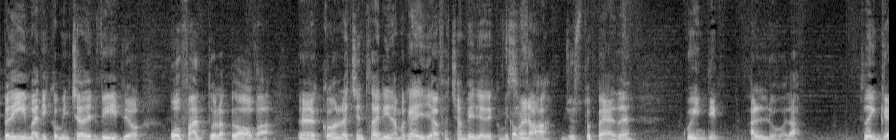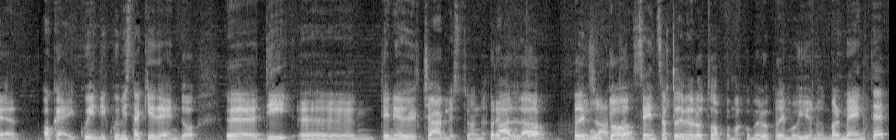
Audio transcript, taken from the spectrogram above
Prima di cominciare il video ho fatto la prova eh, con la centralina, magari gliela facciamo vedere come, Come si no. fa, giusto per. Quindi, allora, trigger. Ok, quindi qui mi sta chiedendo eh, di ehm, tenere il Charleston Premuto, alla- premuto esatto. senza premerlo troppo, ma come lo premo io normalmente.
